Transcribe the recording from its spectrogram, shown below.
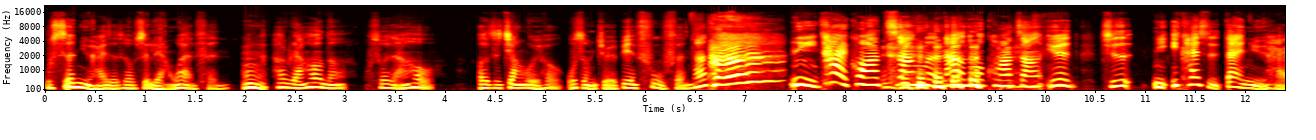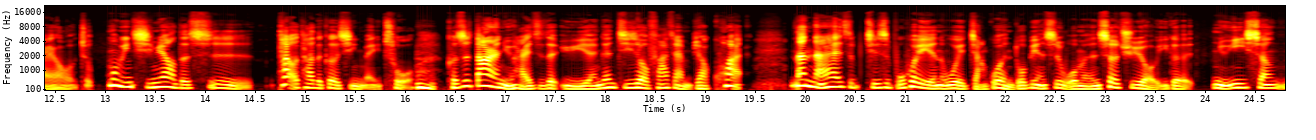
我生女孩的时候是两万分。嗯，他说然后呢？我说然后儿子降落以后，我怎么觉得变负分？他你太夸张了，哪有那么夸张？因为其实你一开始带女孩哦，就莫名其妙的是。她有他的个性，没错。嗯，可是当然，女孩子的语言跟肌肉发展比较快。那男孩子其实不会言的，我也讲过很多遍。是我们社区有一个女医生，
